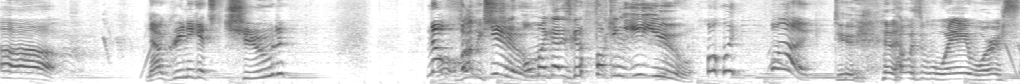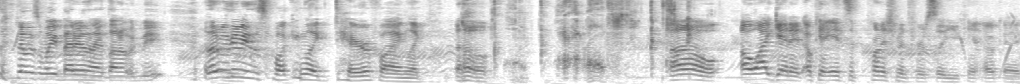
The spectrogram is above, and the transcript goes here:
up. Now Greeny gets chewed? Fuck Holy you! shit! Oh my god, he's gonna fucking eat you! Holy fuck! Dude, that was way worse. That was way better than I thought it would be. I thought it was gonna be this fucking like terrifying like. Oh. Oh, oh, I get it. Okay, it's a punishment for so you can't. Okay.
